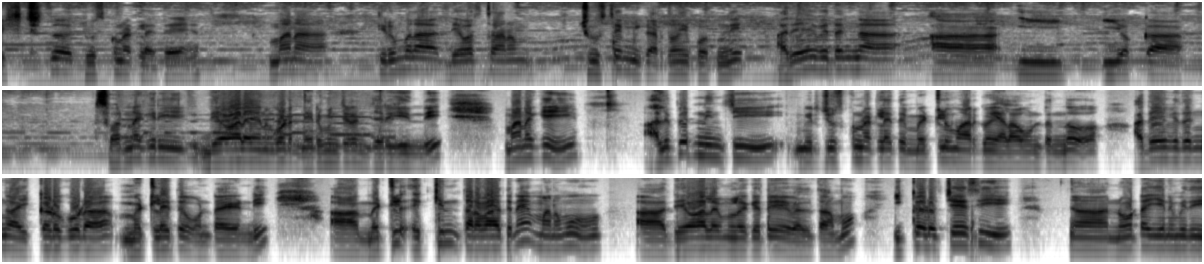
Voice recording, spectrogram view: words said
విశిష్టత చూసుకున్నట్లయితే మన తిరుమల దేవస్థానం చూస్తే మీకు అర్థమైపోతుంది. అదేవిధంగా ఈ ఈ యొక్క స్వర్ణగిరి దేవాలయాన్ని కూడా నిర్మించడం జరిగింది. మనకి అలిపిరి నుంచి మీరు చూసుకున్నట్లయితే మెట్లు మార్గం ఎలా ఉంటుందో అదే విధంగా ఇక్కడ కూడా మెట్లు అయితే ఉంటాయండి. ఆ మెట్లు ఎక్కిన తర్వాతనే మనము ఆ దేవాలయంలోకి అయితే వెళ్తాము. ఇక్కడ వచ్చేసి నూట ఎనిమిది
